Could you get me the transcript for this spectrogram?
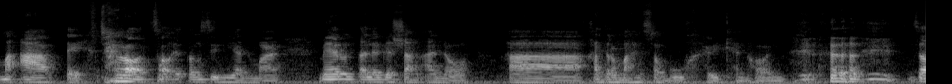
maarte. Charot. So, itong si Myanmar, meron talaga siyang ano, ah kadramahan sa buhay. Ganon. so,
